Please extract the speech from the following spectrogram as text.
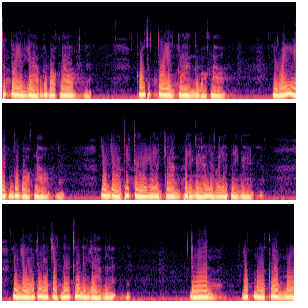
ตึกตัวอย่างหยาบมันก็บอกเรานะความสึกตัวอย่างกลางก็บอกเรา อย่างละเอียดมันก็บอกเรานะอย่างหยาบที่กายอย่างกลางเป็นยังไงแล้วอย่างละเอียดเป็นยังไง อย่างหยาบที่เราจ็บมือเคลื่อนอย่างหยาบนั่นแหละเดินยกมือเคลื่อนมือ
